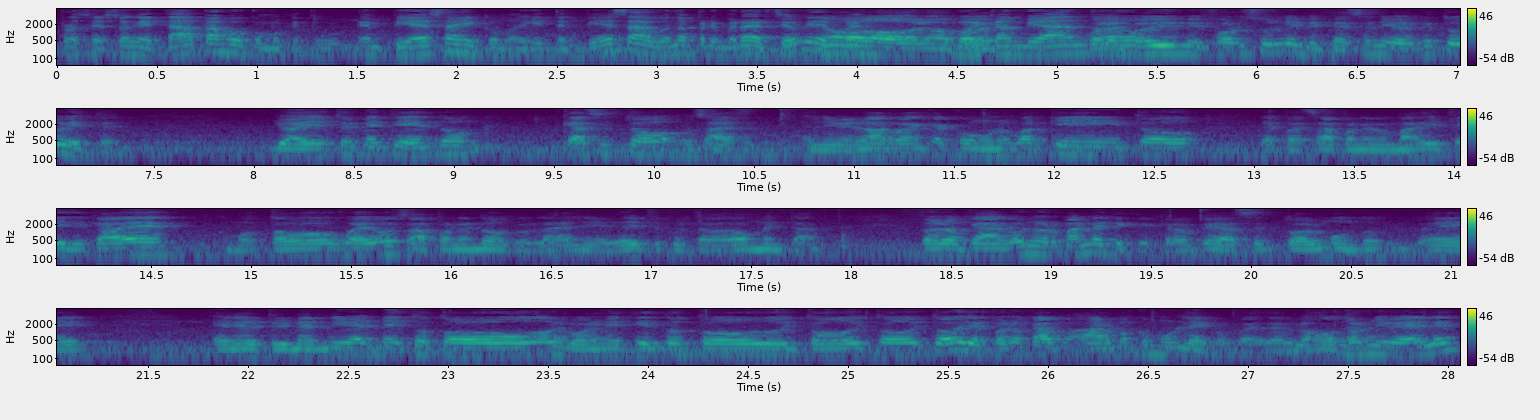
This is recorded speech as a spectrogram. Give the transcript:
proceso en etapas o como que tú empiezas y como dijiste, empiezas, hago una primera versión y después voy por- cambiando. Por ejemplo, Uniforce Unlimited, ese nivel que tuviste, yo ahí estoy metiendo casi todo, o sea, el nivel arranca con unos barquitos, después se va poniendo más difícil cada vez, como todo juego se va poniendo, la- el nivel de dificultad va aumentando. Pero lo que hago normalmente, que creo que hace todo el mundo, eh, en el primer nivel meto todo y voy metiendo todo y todo y todo y todo y después lo que armo como un Lego. Pues de los otros niveles,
